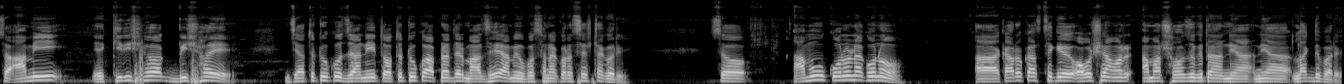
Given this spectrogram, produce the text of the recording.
সো আমি কৃষক বিষয়ে যতটুকু জানি, ততটুকু আপনাদের মাঝে আমি উপাসনা করার চেষ্টা করি। সো আমু কোনো না কোনো কারও কাছ থেকে অবশ্যই আমার আমার সহযোগিতা নেওয়া নেওয়া লাগতে পারে।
